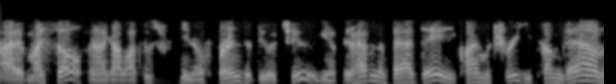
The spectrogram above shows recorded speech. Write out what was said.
I myself, and I got lots of, you know, friends that do it too. You know, if they're having a bad day, you climb a tree, you come down,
